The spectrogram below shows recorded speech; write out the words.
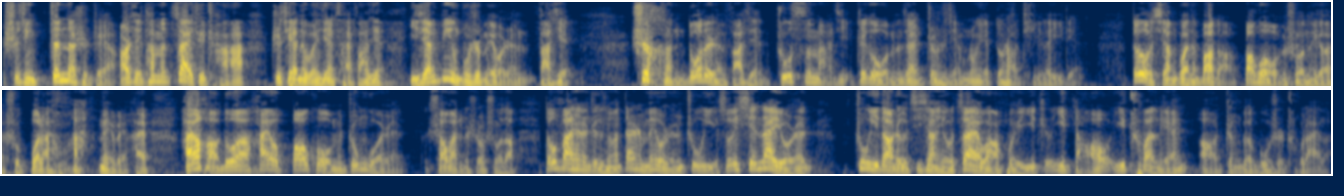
事情真的是这样，而且他们再去查之前的文献，才发现以前并不是没有人发现，是很多的人发现蛛丝马迹。这个我们在正式节目中也多少提了一点，都有相关的报道，包括我们说那个说波兰话 那位，还还有好多，还有包括我们中国人。稍晚的时候说到，都发现了这个情况，但是没有人注意，所以现在有人注意到这个迹象以后，再往回一直一倒一串联啊，整个故事出来了。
